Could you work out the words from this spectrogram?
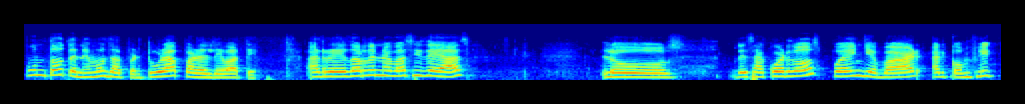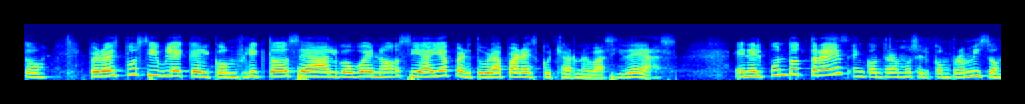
punto tenemos la apertura para el debate. Alrededor de nuevas ideas, los desacuerdos pueden llevar al conflicto, pero es posible que el conflicto sea algo bueno si hay apertura para escuchar nuevas ideas. En el punto 3 encontramos el compromiso.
